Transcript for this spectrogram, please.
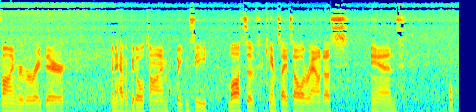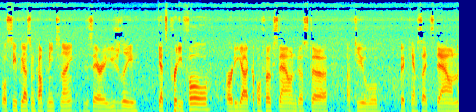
fine river right there. Gonna have a good old time, but you can see lots of campsites all around us and we'll, we'll see if we have some company tonight. This area usually gets pretty full. Already got a couple folks down, just uh, a few little bit campsites down.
